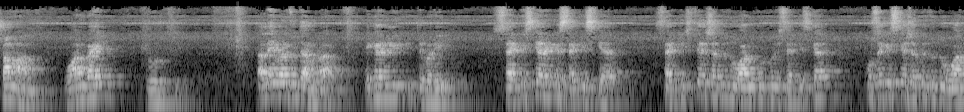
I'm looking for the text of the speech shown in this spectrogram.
সমান ওয়ান বাই রুট থ্রি তাহলে এবার যদি আমরা এখানে লিখতে পারি sec স্কয়ার একে sec স্কয়ার sec স্কয়ার সাথে যদি 1 গুণ করি sec স্কয়ার cosec স্কয়ার সাথে যদি 1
